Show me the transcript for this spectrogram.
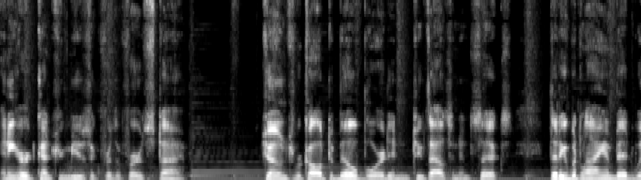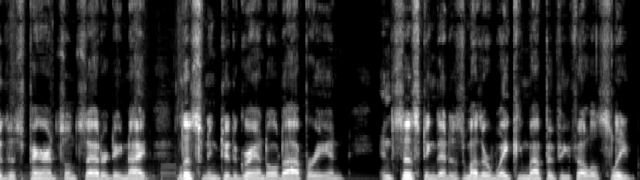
and he heard country music for the first time. Jones recalled to Billboard in 2006 that he would lie in bed with his parents on Saturday night listening to the Grand Ole Opry and insisting that his mother wake him up if he fell asleep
